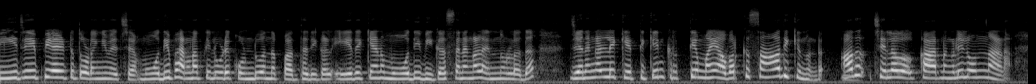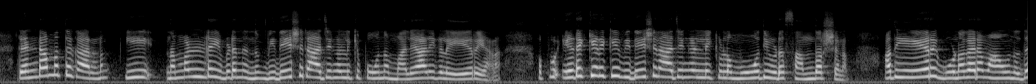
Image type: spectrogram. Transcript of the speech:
ബി ജെ പി ആയിട്ട് തുടങ്ങി വെച്ച മോദി ഭരണത്തിലൂടെ കൊണ്ടുവന്ന പദ്ധതികൾ ഏതൊക്കെയാണ് മോദി വികസനങ്ങൾ എന്നുള്ളത് ജനങ്ങളിലേക്ക് എത്തിക്കാൻ കൃത്യമായി അവർക്ക് സാധിക്കുന്നുണ്ട്. അത് ചില കാരണങ്ങളിൽ ഒന്നാണ്. രണ്ടാമത്തെ കാരണം ഈ നമ്മളുടെ ഇവിടെ നിന്നും വിദേശ രാജ്യങ്ങളിലേക്ക് പോകുന്ന മലയാളികൾ ഏറെയാണ്. അപ്പോൾ ഇടയ്ക്കിടയ്ക്ക് വിദേശ രാജ്യങ്ങളിലേക്കുള്ള മോദിയുടെ സന്ദർശനം അത് ഏറെ ഗുണകരമാവുന്നത്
